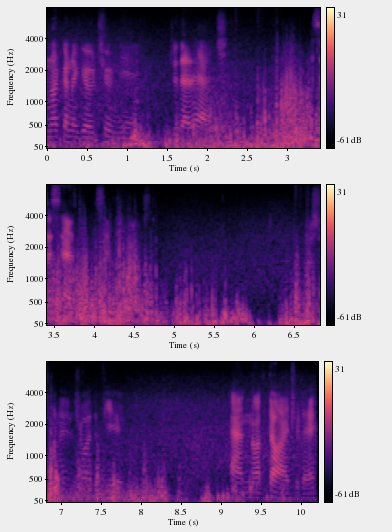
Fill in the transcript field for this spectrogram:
I'm not gonna go too near to that edge. As I said, safety first. Just wanna enjoy the view and not die today.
